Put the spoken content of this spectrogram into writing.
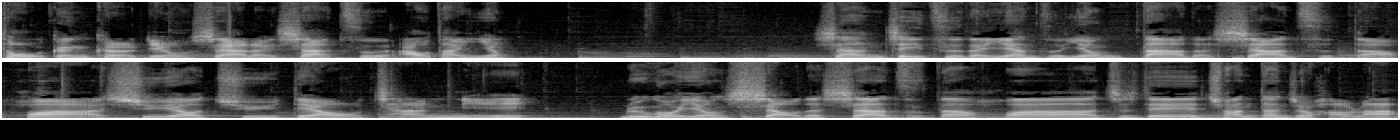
头跟壳留下来，下次熬汤用。像这次的样子，用大的虾子的话，需要去掉肠泥；如果用小的虾子的话，直接穿蛋就好了。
